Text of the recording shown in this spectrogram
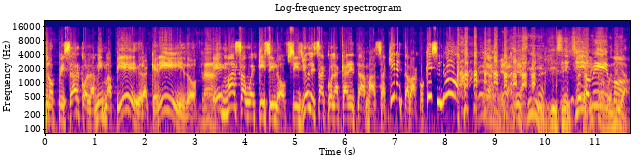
tropezar con la misma piedra, querido. Claro. ¿Es Massa o es Kicillof? Si yo le saco la careta a Massa, ¿quién está abajo? Kicillof. Y sí, y sí. Sí, lo mismo.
